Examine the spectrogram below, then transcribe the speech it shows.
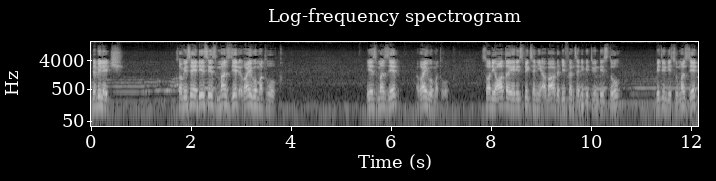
the village. So we say this is Masjid Ghayru Matruq. Is Masjid Ghayru Matruq. So the author here speaks any about the difference any between these two, between these two masjid.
